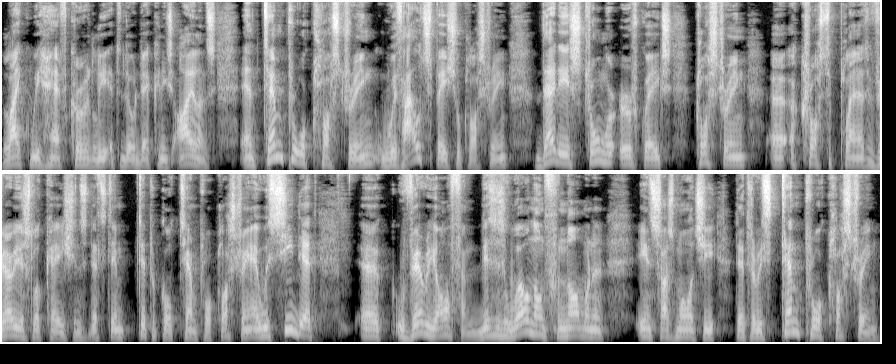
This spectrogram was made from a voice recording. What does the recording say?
like we have currently at the Dodecanese Islands. And temporal clustering, without spatial clustering, that is stronger earthquakes clustering uh, across the planet, various locations. That's the typical temporal clustering. And we see that uh, very often. This is a well-known phenomenon in seismology that there is temporal clustering.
